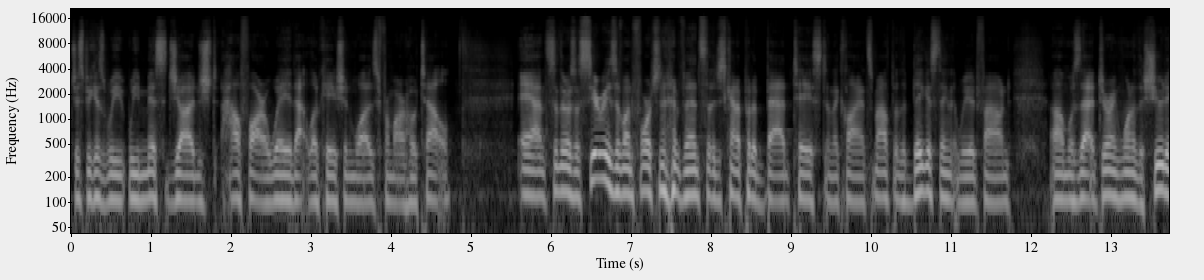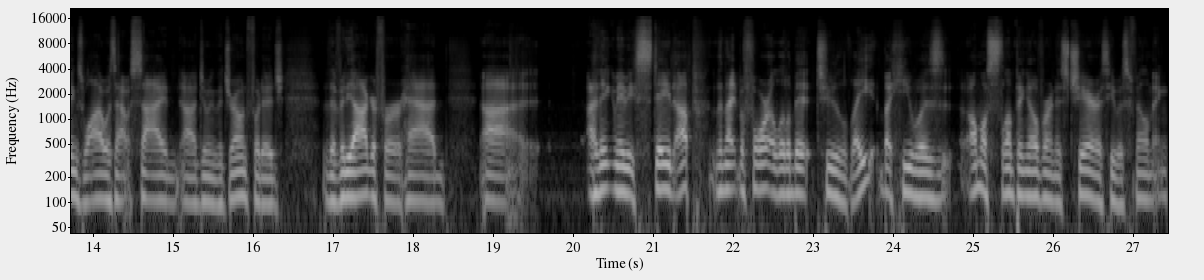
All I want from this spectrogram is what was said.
just because we we misjudged how far away that location was from our hotel. And so there was a series of unfortunate events that just kind of put a bad taste in the client's mouth. But the biggest thing that we had found um, was that during one of the shootings, while I was outside uh, doing the drone footage, the videographer had, uh, I think, maybe stayed up the night before a little bit too late, but he was almost slumping over in his chair as he was filming.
